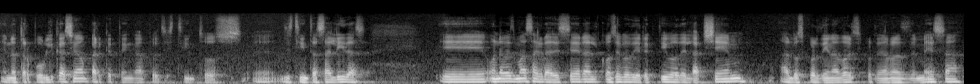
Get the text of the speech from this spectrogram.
en otra publicación para que tenga pues distintos, eh, distintas salidas. Eh, una vez más agradecer al Consejo Directivo del ACSHEM, a los coordinadores y coordinadoras de mesa,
